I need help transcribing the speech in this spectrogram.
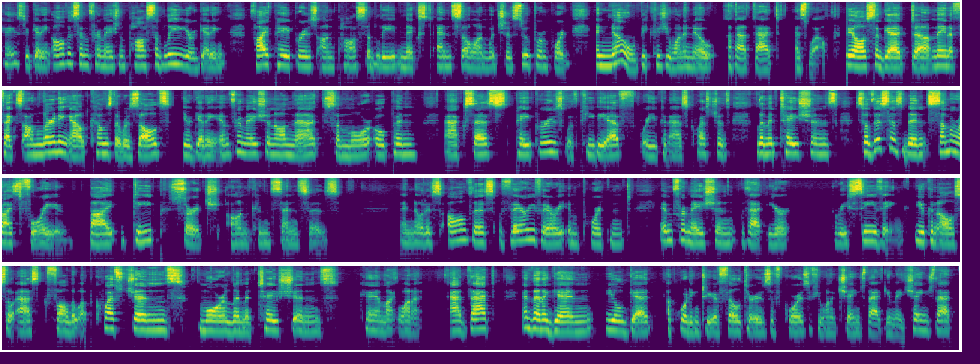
Okay, so you're getting all this information. Possibly you're getting five papers on possibly mixed and so on, which is super important. And no, because you want to know about that as well. We also get uh, main effects on learning outcomes, the results. You're getting information on that, some more open access papers with PDF where you can ask questions, limitations. So this has been summarized for you by deep search on consensus. And notice all this very, very important information that you're receiving. You can also ask follow up questions, more limitations. Okay, I might want to add that. And then again, you'll get, according to your filters, of course, if you want to change that, you may change that.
